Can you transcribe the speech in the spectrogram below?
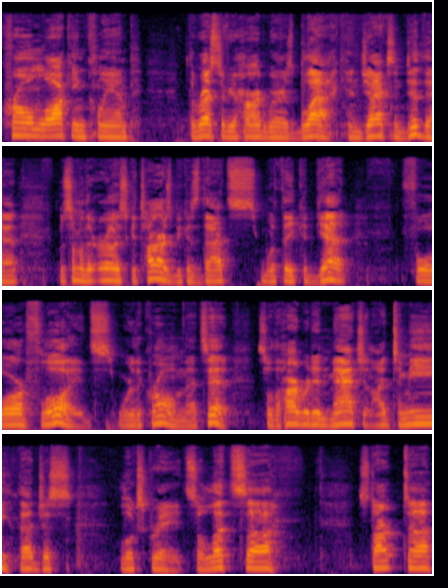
chrome locking clamp, the rest of your hardware is black. And Jackson did that with some of the earliest guitars because that's what they could get for Floyd's were the chrome. That's it. So the hardware didn't match, and I, to me, that just looks great. So let's uh, start uh,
